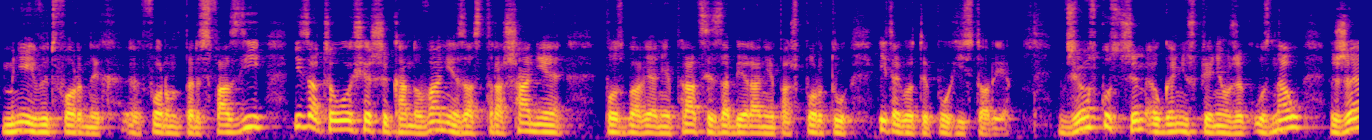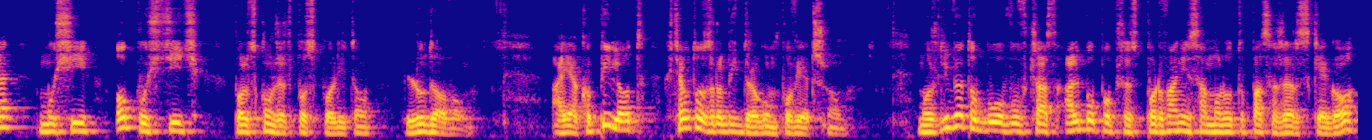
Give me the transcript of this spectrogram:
mniej wytwornych e, form perswazji i zaczęło się szykanowanie, zastraszanie, pozbawianie pracy, zabieranie paszportu i tego typu historie. W związku z czym Eugeniusz Pieniążek uznał, że musi opuścić Polską Rzeczpospolitą Ludową. A jako pilot chciał to zrobić drogą powietrzną. Możliwe to było wówczas albo poprzez porwanie samolotu pasażerskiego,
